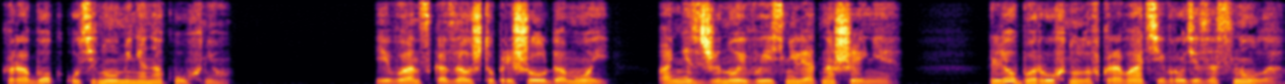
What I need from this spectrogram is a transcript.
Коробок утянул меня на кухню. Иван сказал, что пришел домой, они с женой выяснили отношения. Люба рухнула в кровати, вроде заснула.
